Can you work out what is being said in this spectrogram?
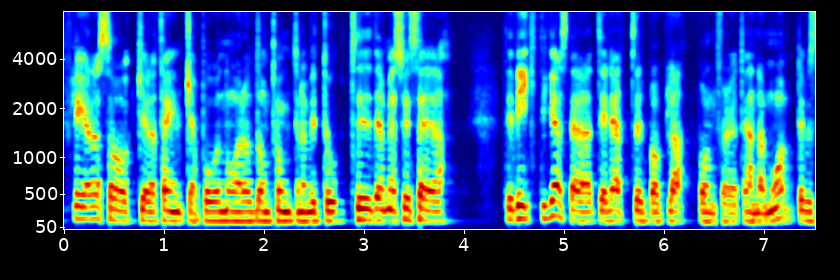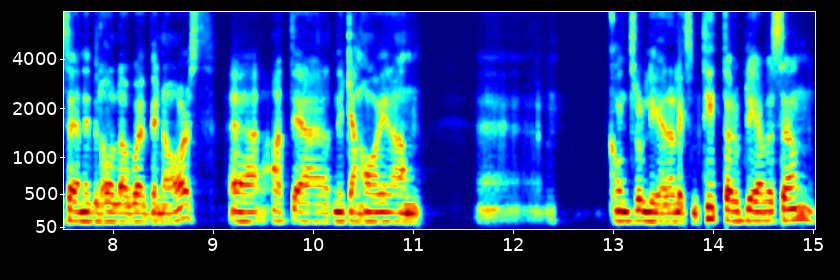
flera saker att tänka på. Några av de punkterna vi tog tidigare. Men jag skulle säga det viktigaste är att det är rätt typ av plattform för ett ändamål. Det vill säga att ni vill hålla webinars. Uh, att det är att ni kan ha eran uh, kontrollera liksom tittarupplevelsen,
